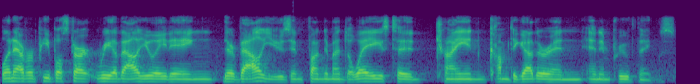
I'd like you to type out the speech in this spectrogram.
whenever people start reevaluating their values in fundamental ways to try and come together and, and improve things.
